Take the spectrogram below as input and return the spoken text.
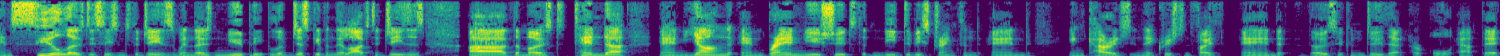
And seal those decisions for Jesus when those new people have just given their lives to Jesus are the most tender and young and brand new shoots that need to be strengthened and encouraged in their Christian faith. And those who can do that are all out there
